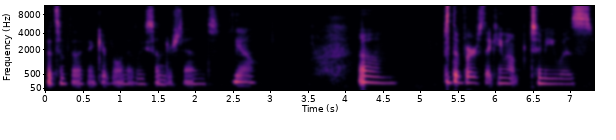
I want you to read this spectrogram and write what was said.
That's something I think everyone at least understands. Yeah. Um the verse that came up to me was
